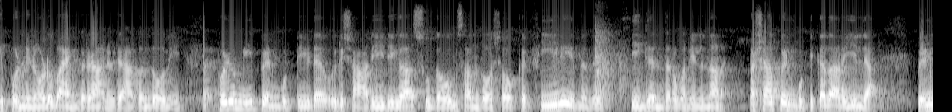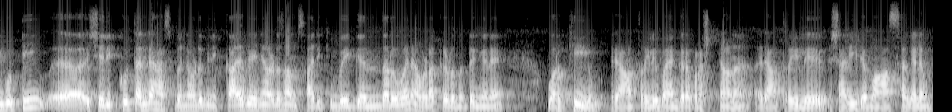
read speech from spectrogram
ഈ പെണ്ണിനോട് ഭയങ്കര അനുരാഗം തോന്നി. എപ്പോഴും ഈ പെൺകുട്ടിയുടെ ഒരു ശാരീരിക സുഖവും സന്തോഷവും ഒക്കെ ഫീൽ ചെയ്യുന്നത് ഈ ഗന്ധർവനിൽ നിന്നാണ്. പക്ഷെ ആ പെൺകുട്ടിക്ക് അത് അറിയില്ല. പെൺകുട്ടി ശരിക്കും തന്റെ ഹസ്ബൻഡിനോട് നിക്കാതെ കഴിഞ്ഞ് അവിടെ സംസാരിക്കുമ്പോൾ ഈ ഗന്ധർവൻ അവിടെ കിടന്നിട്ട് ഇങ്ങനെ വർക്ക് ചെയ്യും. രാത്രിയിൽ ഭയങ്കര പ്രശ്നമാണ്. രാത്രിയിൽ ശരീരം ആസകലം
